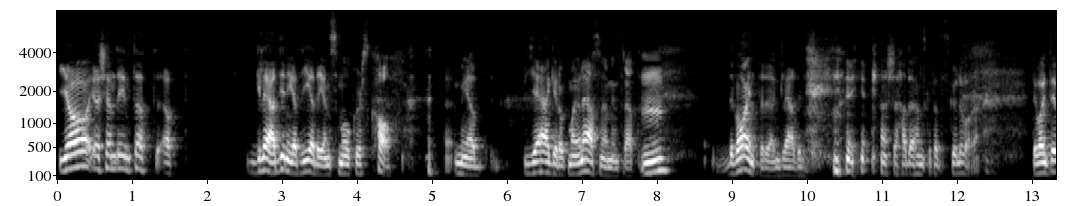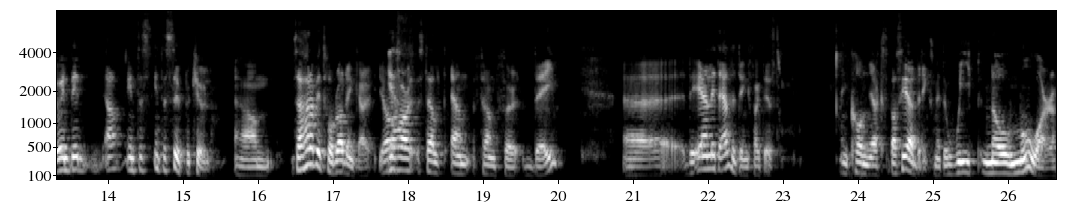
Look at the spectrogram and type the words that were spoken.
Ja, jag kände inte att, att glädjen i att ge dig en smokers cough med Jäger och majonnäs om jag minns rätt. Mm. Det var inte den glädjen jag kanske hade önskat att det skulle vara. Det var inte, det var inte, ja, inte, inte superkul. Um, så här har vi två bra drinkar. Jag Yes. har ställt en framför dig. Eh, det är en lite äldre drink faktiskt. En konjaksbaserad drink som heter Weep No More.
